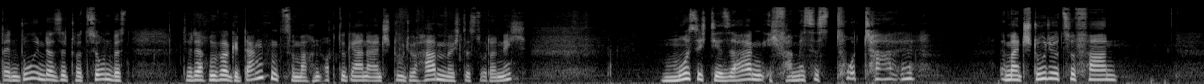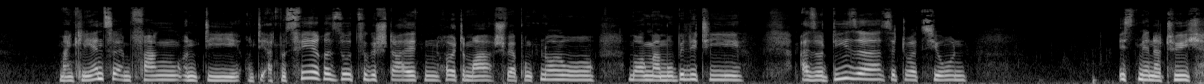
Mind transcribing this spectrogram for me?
Wenn du in der Situation bist, dir darüber Gedanken zu machen, ob du gerne ein Studio haben möchtest oder nicht, muss ich dir sagen, ich vermisse es total, in mein Studio zu fahren, meinen Klient zu empfangen und die, und die Atmosphäre so zu gestalten. Heute mal Schwerpunkt Neuro, morgen mal Mobility. Also diese Situation ist mir natürlich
